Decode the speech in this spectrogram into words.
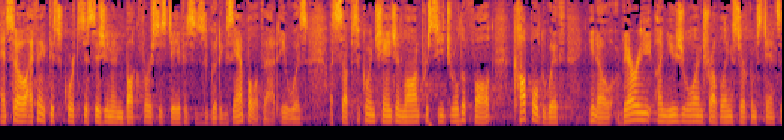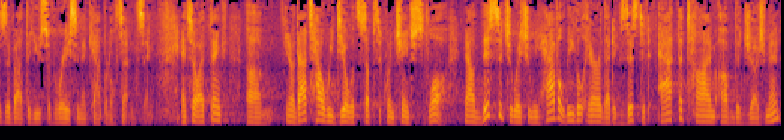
And so I think this court's decision in Buck versus Davis is a good example of that. It was a subsequent change in law and procedural default coupled with you know, very unusual and troubling circumstances about the use of race in a capital sentencing. And so I think, um, you know, that's how we deal with subsequent changes to law. Now, in this situation, we have a legal error that existed at the time of the judgment,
